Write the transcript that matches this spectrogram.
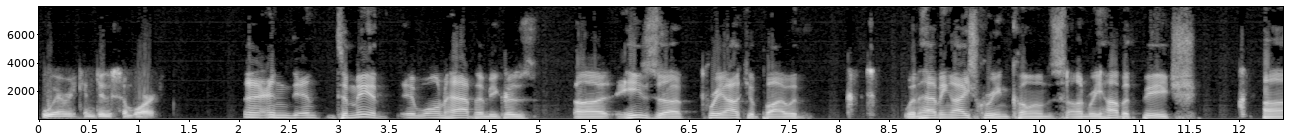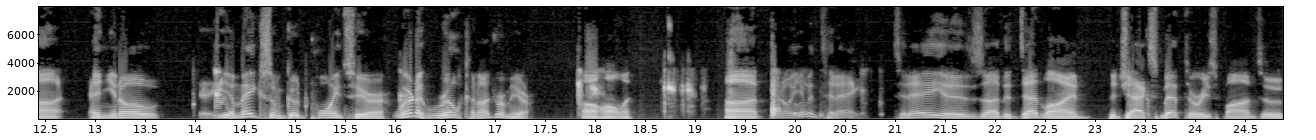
where it can do some work. And, and to me, it, it won't happen because uh, he's uh, preoccupied with with having ice cream cones on Rehoboth Beach uh, and you know, you make some good points here. We're in a real conundrum here, uh, Harlan. Uh, you know, even today, today is uh, the deadline for Jack Smith to respond to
